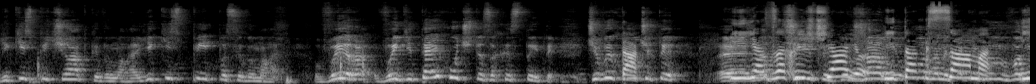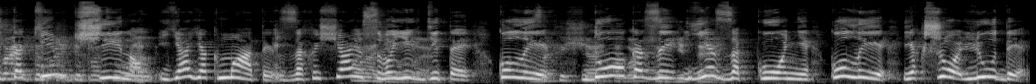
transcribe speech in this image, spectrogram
якісь печатки вимагають, якісь підписи вимагають. Ви, ви дітей хочете захистити? Чи ви Так. хочете. Е, І я захищаю, і так само, і таким чином я, як мати, захищаю своїх дітей, коли докази є законні, коли якщо люди,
